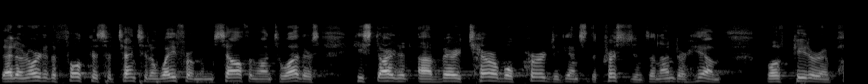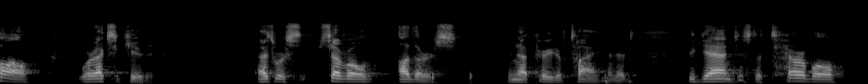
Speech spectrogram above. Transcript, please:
that in order to focus attention away from himself and onto others, he started a very terrible purge against the Christians, and under him, both Peter and Paul were executed, as were several others in that period of time. And it began just a terrible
